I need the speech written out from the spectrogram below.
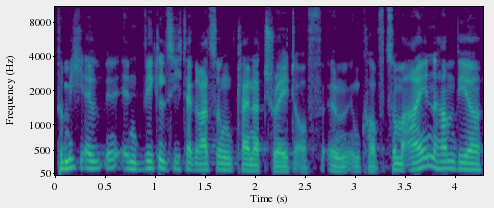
Für mich entwickelt sich da gerade so ein kleiner Trade-off äh, im Kopf. Zum einen haben wir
